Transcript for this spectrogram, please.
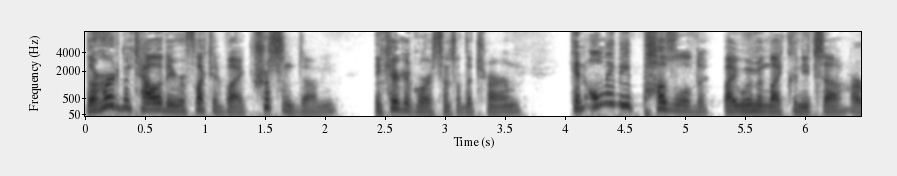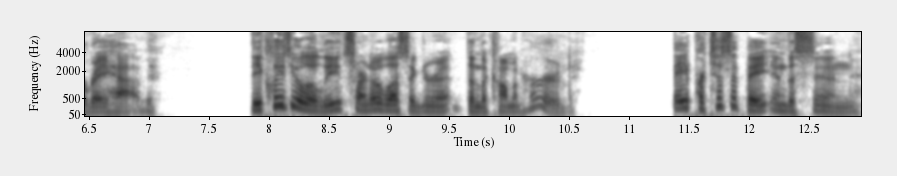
the herd mentality reflected by Christendom, in Kierkegaard's sense of the term, can only be puzzled by women like Cunizza or Rahab. The ecclesial elites are no less ignorant than the common herd. They participate in the sin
